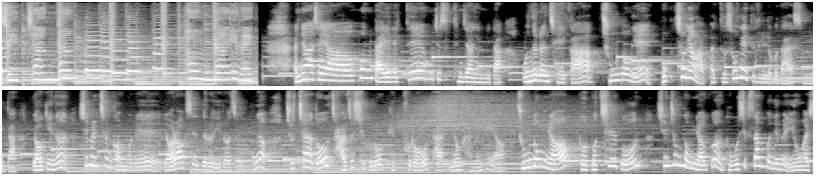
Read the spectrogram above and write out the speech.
홈다이렉트 안녕하세요. 홈 다이렉트의 홍지수 팀장입니다. 오늘은 제가 중동의 복층형 아파트 소개해 드리려고 나왔습니다. 여기는 11층 건물에 19세대로 이루어져 있고요. 주차도 자주식으로 100%다 이용 가능해요. 중동역 도보 7분, 신중동역은 도보 13분이면 이용하실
